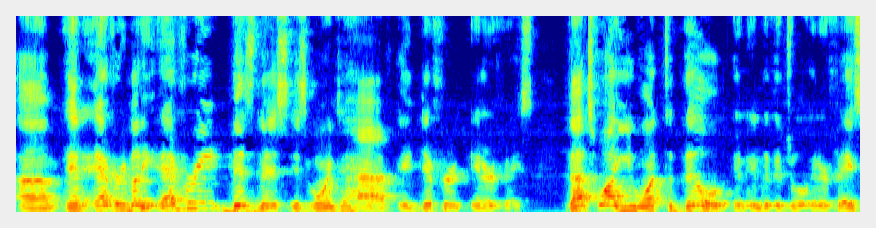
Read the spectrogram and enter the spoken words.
Um, and everybody, every business is going to have a different interface. That's why you want to build an individual interface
